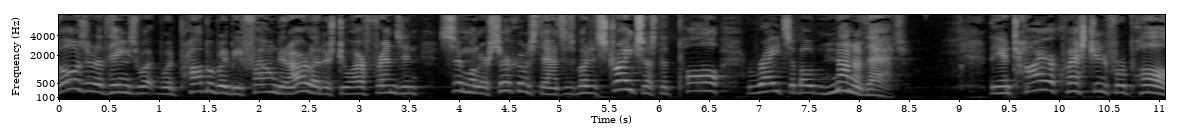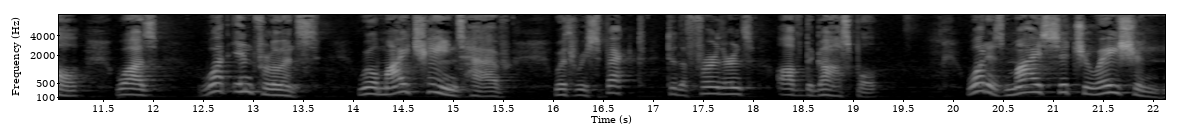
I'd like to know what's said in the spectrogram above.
Those are the things that would probably be found in our letters to our friends in similar circumstances, but it strikes us that Paul writes about none of that. The entire question for Paul was what influence will my chains have with respect to the furtherance of the gospel? What is my situation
